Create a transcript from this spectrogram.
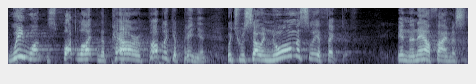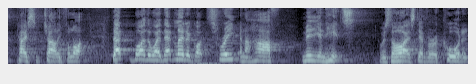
we want the spotlight and the power of public opinion, which was so enormously effective in the now famous case of Charlie Phillott. That, by the way, that letter got three and a half million hits. It was the highest ever recorded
